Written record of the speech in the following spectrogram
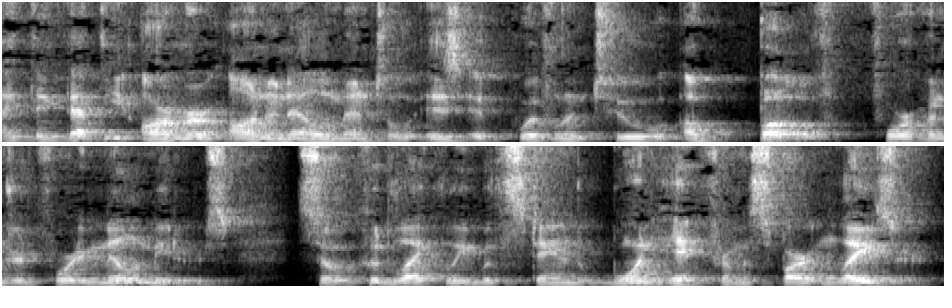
I think that the armor on an elemental is equivalent to above 440 millimeters, so could likely withstand one hit from a Spartan laser.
